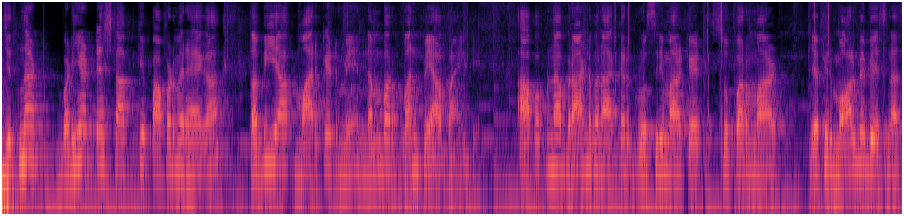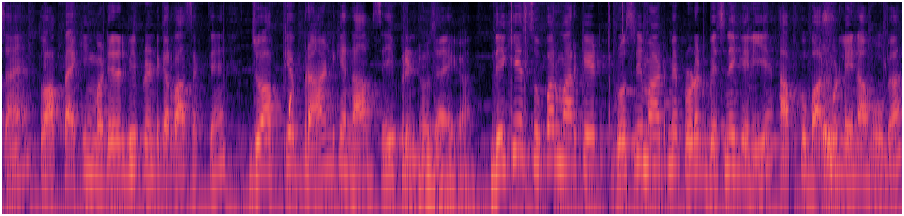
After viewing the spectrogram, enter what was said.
जितना बढ़िया टेस्ट आपके पापड़ में रहेगा, तभी आप मार्केट में नंबर वन पे आ पाएँगे। आप अपना ब्रांड बनाकर ग्रोसरी मार्केट सुपर मार्ट या फिर मॉल में बेचना चाहें तो आप पैकिंग मटेरियल भी प्रिंट करवा सकते हैं, जो आपके ब्रांड के नाम से ही प्रिंट हो जाएगा। देखिए सुपर मार्केट ग्रोसरी मार्ट में प्रोडक्ट बेचने के लिए आपको बारकोड लेना होगा।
